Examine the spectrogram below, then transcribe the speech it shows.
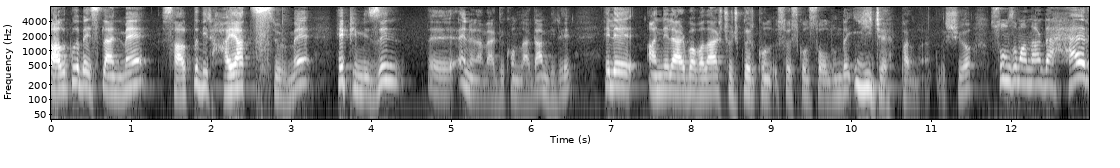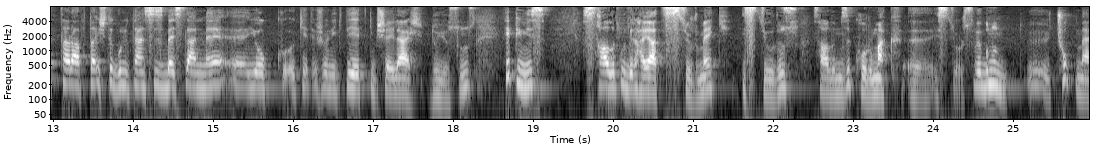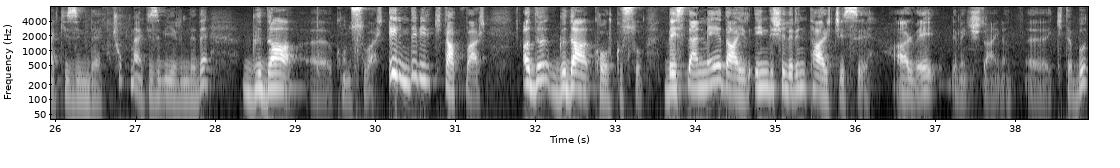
sağlıklı beslenme, sağlıklı bir hayat sürme hepimizin e, en önem verdiği konulardan biri. Hele anneler babalar çocukları söz konusu olduğunda iyice parmaklaşıyor. Son zamanlarda her tarafta işte glutensiz beslenme, e, yok ketojenik diyet gibi şeyler duyuyorsunuz. Hepimiz sağlıklı bir hayat sürmek istiyoruz. Sağlığımızı korumak e, istiyoruz. Ve bunun çok merkezinde, çok merkezi bir yerinde de gıda konusu var. Elimde bir kitap var. Adı Gıda Korkusu. Beslenmeye dair endişelerin tarihçesi. Harvey Demenstein'ın e, kitabı.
